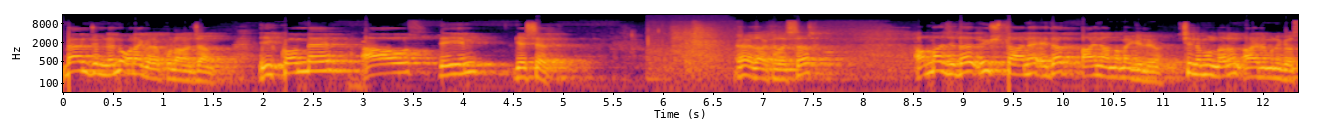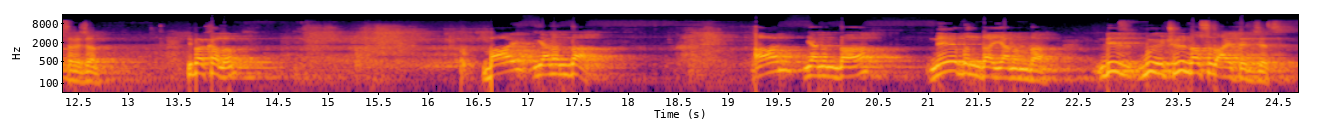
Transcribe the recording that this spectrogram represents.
Ben cümlemi ona göre kullanacağım. Ich komme aus dem Geschäft. Evet arkadaşlar. Almanca'da 3 tane edat aynı anlama geliyor. Şimdi bunların ayrımını göstereceğim. Bir bakalım. By yanında. An yanında. Neben da yanında. Biz bu üçünü nasıl ayırt edeceğiz?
